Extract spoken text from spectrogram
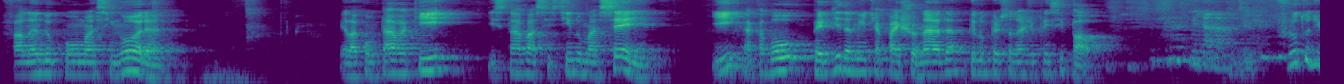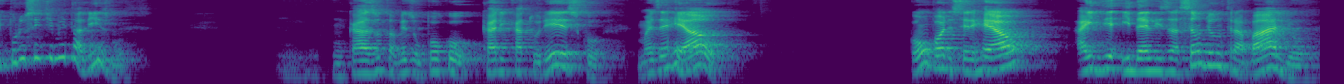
falando com uma senhora, ela contava que estava assistindo uma série e acabou perdidamente apaixonada pelo personagem principal. Fruto de puro sentimentalismo. Um caso talvez um pouco caricaturesco, mas é real. Como pode ser real a idealização de um trabalho,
